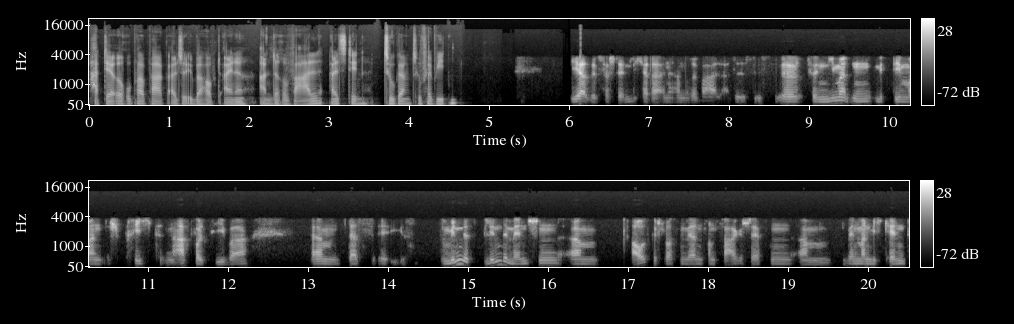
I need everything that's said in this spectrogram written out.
Hat der Europapark also überhaupt eine andere Wahl, als den Zugang zu verbieten? Ja, selbstverständlich hat er eine andere Wahl. Also es ist äh, für niemanden, mit dem man spricht, nachvollziehbar, ähm, dass äh, zumindest blinde Menschen ähm, ausgeschlossen werden von Fahrgeschäften. Ähm, wenn man mich kennt,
